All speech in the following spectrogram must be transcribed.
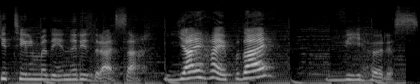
lykke til med din ryddereise. Jeg heier på deg. Vi høres.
